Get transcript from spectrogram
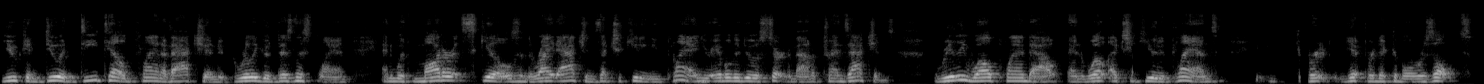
you can do a detailed plan of action, a really good business plan, and with moderate skills and the right actions executing your plan, you're able to do a certain amount of transactions. Really well planned out and well executed plans get predictable results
